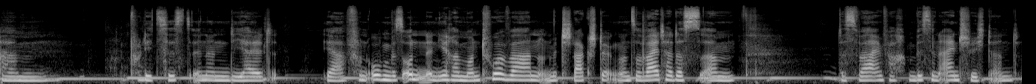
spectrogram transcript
ähm, PolizistInnen, die halt ja von oben bis unten in ihrer Montur waren und mit Schlagstöcken und so weiter. Das ähm, das war einfach ein bisschen einschüchternd.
